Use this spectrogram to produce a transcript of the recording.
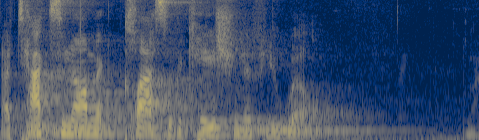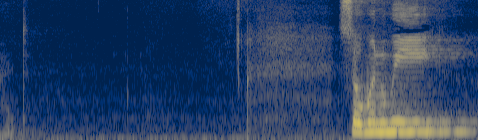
a taxonomic classification, if you will. Right? So when we,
